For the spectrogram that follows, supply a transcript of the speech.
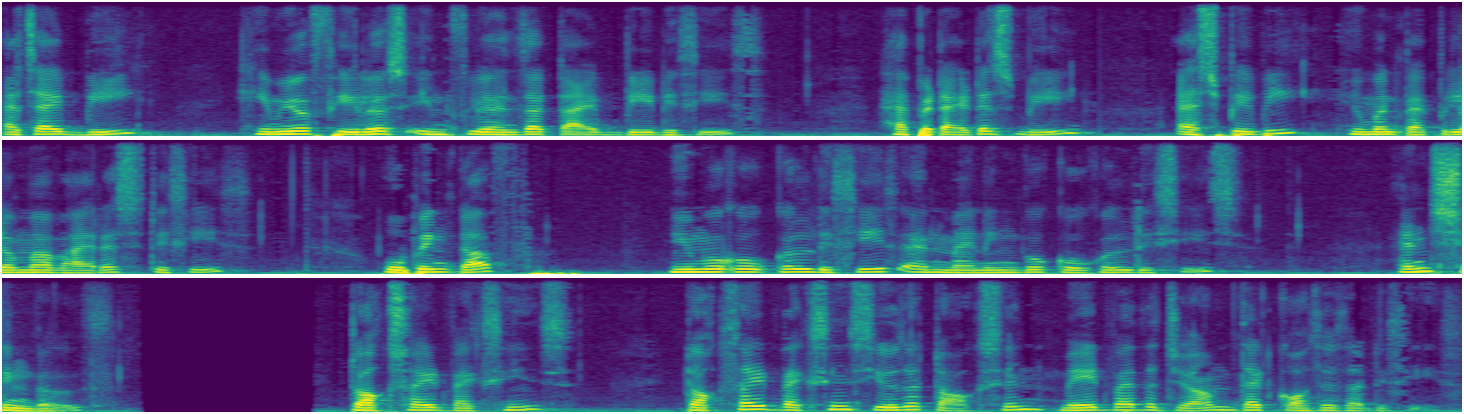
Hib, Haemophilus influenza type B disease, hepatitis B, HPV, human papilloma virus disease, whooping cough, pneumococcal disease and meningococcal disease, and shingles. Toxoid vaccines. Toxoid vaccines use a toxin made by the germ that causes a disease.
